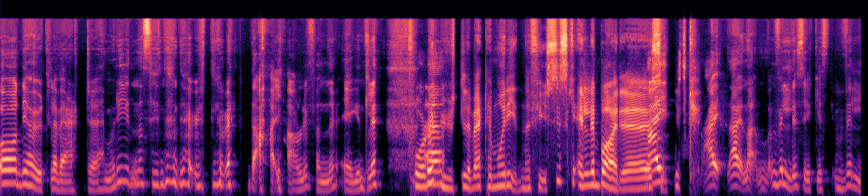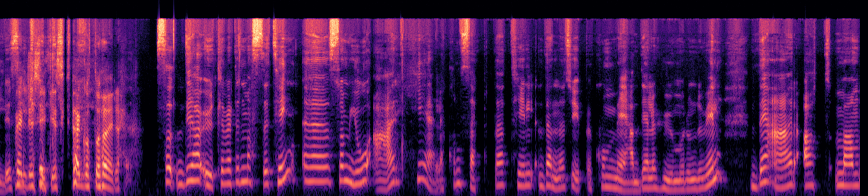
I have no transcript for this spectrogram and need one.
Og de har utlevert eh, hemoroidene sine. De har utlevert Det er jævlig funny, egentlig. Får du uh, utlevert hemoroidene fysisk, eller bare nei, psykisk? Nei, nei, nei, veldig psykisk. Veldig psykisk. Veldig psykisk. Det er godt å høre. Så de har utlevert en masse ting eh, som jo er hele konseptet til denne type komedie, eller humor om du vil. Det er at man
